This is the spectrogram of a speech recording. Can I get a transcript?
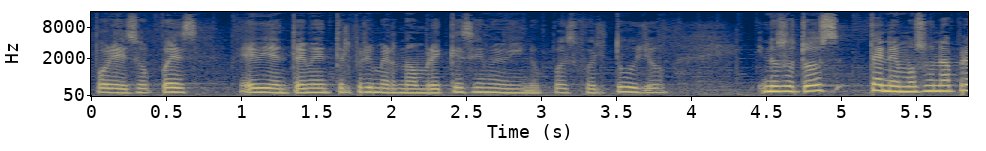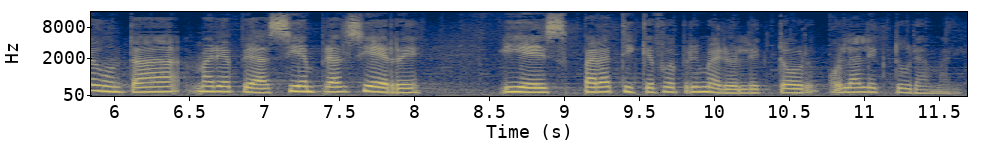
Por eso, pues, evidentemente el primer nombre que se me vino, pues, fue el tuyo. Y nosotros tenemos una pregunta, María Piedad, siempre al cierre, y es para ti, ¿qué fue primero, el lector o la lectura, María?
